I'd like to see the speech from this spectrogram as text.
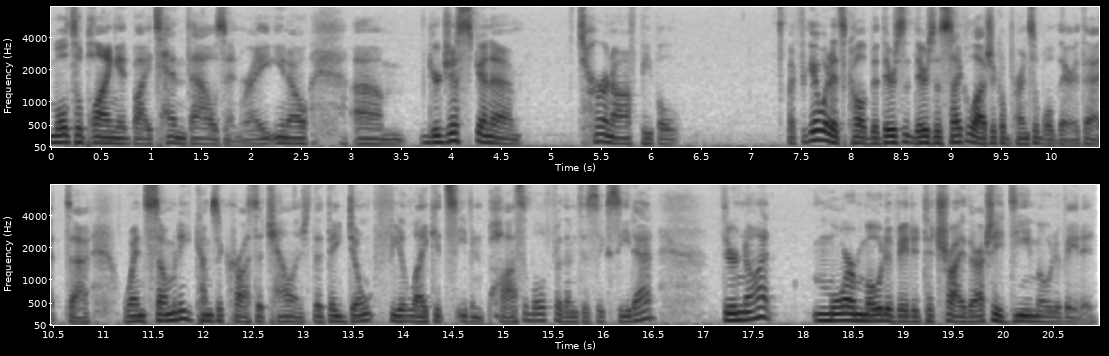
multiplying it by 10,000 right you know um, you're just gonna turn off people I forget what it's called, but there's a, there's a psychological principle there that uh, when somebody comes across a challenge that they don't feel like it's even possible for them to succeed at, they're not more motivated to try. They're actually demotivated.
